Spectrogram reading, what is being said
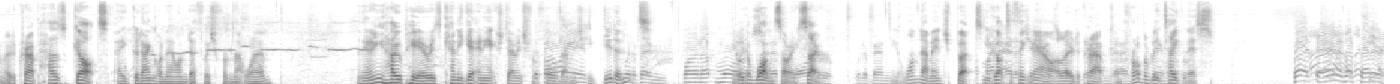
A load of crap has got a good angle now on Deathwish from that worm. And the only hope here is can he get any extra damage from fall damage? He didn't. Yeah, we got one, sorry. So, you got one damage, but you got to think now a load of crap can probably take this. But it ended up better.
